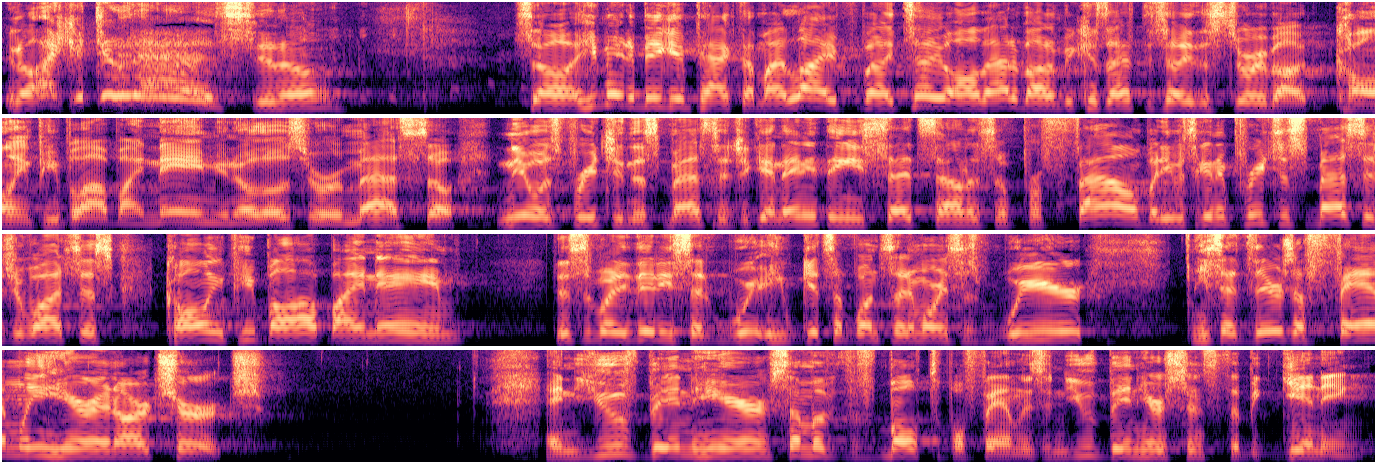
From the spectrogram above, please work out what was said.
You know, I could do this, you know? So he made a big impact on my life, but I tell you all that about him because I have to tell you the story about calling people out by name, you know, those who are a mess. So Neil was preaching this message. Again, anything he said sounded so profound, but he was going to preach this message and watch this calling people out by name. This is what he did. He said, he gets up one Sunday morning and says, We're, he said, there's a family here in our church. And you've been here, some of multiple families, and you've been here since the beginning.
